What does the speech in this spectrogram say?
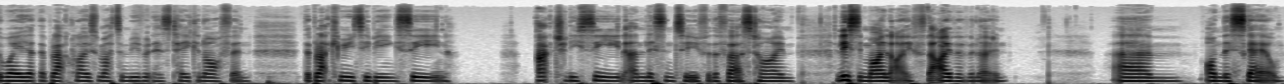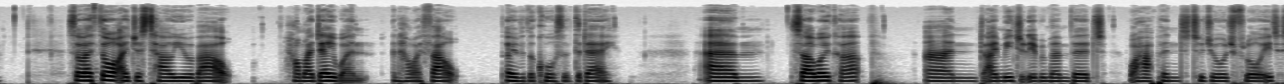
the way that the Black Lives Matter movement has taken off and the black community being seen, actually seen and listened to for the first time, at least in my life that I've ever known, um, on this scale. So I thought I'd just tell you about how my day went and how I felt over the course of the day. Um, so I woke up and I immediately remembered what happened to George Floyd.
